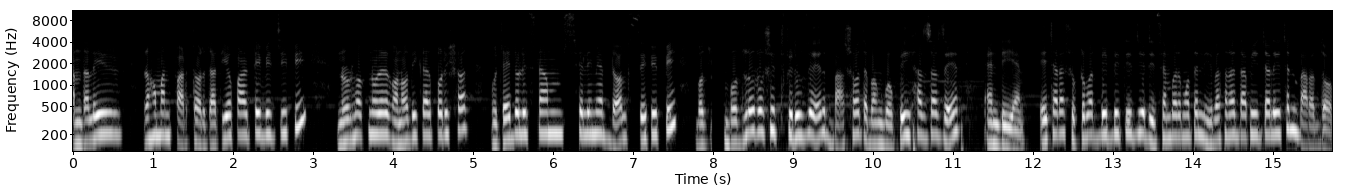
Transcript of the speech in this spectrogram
আন্দালির রহমান পার্থর জাতীয় পার্টি বিজেপি, নুরুল হক নুরের গণ অধিকার পরিষদ, মুজাহিদুল ইসলাম সেলিমের দল সিপিপি বজলুর রশিদ ফিরুজের বাসদ এবং বপি হাজ্জাজের এনডিএম। এছাড়া শুক্রবার বিবৃতি দিয়ে ডিসেম্বরের মধ্যে নির্বাচনের দাবি চালিয়েছেন ভারত দল।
